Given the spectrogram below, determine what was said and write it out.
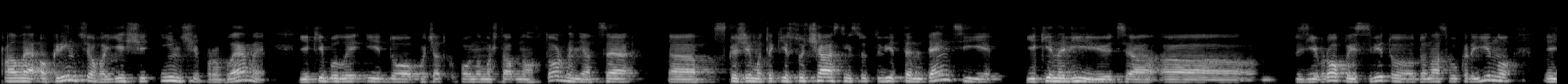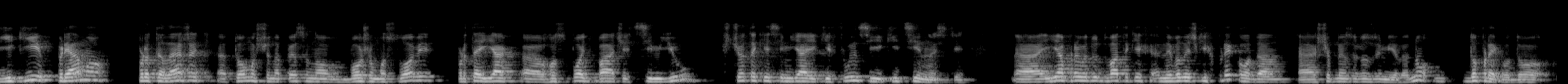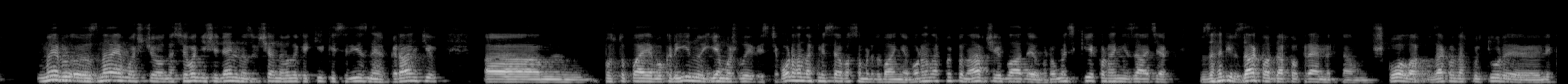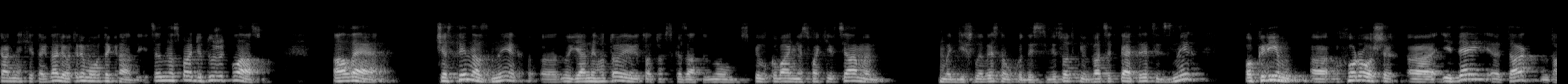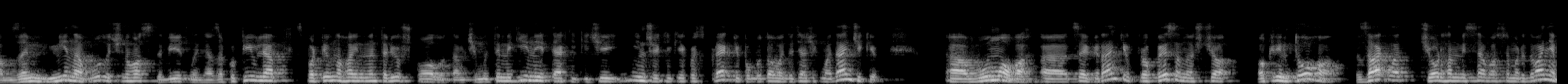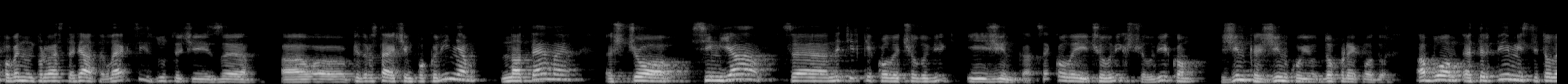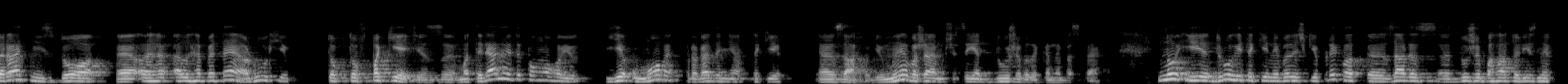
Але окрім цього, є ще інші проблеми, які були і до початку повномасштабного вторгнення. Це, е, скажімо, такі сучасні світові тенденції, які навіюються е, з Європи і світу до нас в Україну, які прямо протилежать е, тому, що написано в Божому Слові, про те, як Господь бачить сім'ю, що таке сім'я, які функції, які цінності. Е, Я приведу два таких невеличких приклади, е, щоб ми зрозуміли. Ну, до прикладу, ми знаємо, що на сьогоднішній день надзвичайно велика кількість різних грантів е, поступає в Україну. Є можливість в органах місцевого самоврядування, в органах виконавчої влади, в громадських організаціях, взагалі в закладах окремих, там в школах, в закладах культури, лікарнях і так далі, отримувати гранти. І це насправді дуже класно. Але частина з них, е, ну я не готовий відсоток сказати. Ну, в спілкуванні з фахівцями ми дійшли висновку десь відсотків 25-30 з них, окрім е, хороших е, ідей, е, так ну, там заміна вуличного освітлення, закупівля спортивного інвентарю в школу, там чи мультимедійної техніки, чи інших якихось проєктів побудови дитячих майданчиків. Е, В умовах цих грантів прописано, що окрім того, заклад чи орган місцевого самоврядування повинен провести ряд лекцій, зустрічей з е, е, підростаючим поколінням на теми, що сім'я це не тільки коли чоловік і жінка, це коли і чоловік з чоловіком, жінка з жінкою, до прикладу, або е, терпімість і толерантність до ЛГБТ рухів. Тобто, в пакеті з матеріальною допомогою є умови проведення таких заходів. Ми вважаємо, що це є дуже велика небезпека. Ну і другий такий невеличкий приклад. Е, Зараз е, дуже багато різних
